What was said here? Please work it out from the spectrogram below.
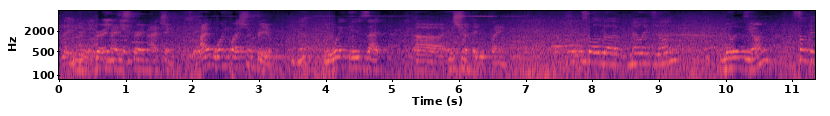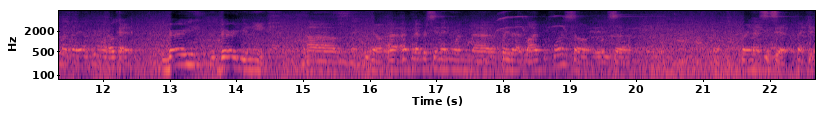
Thank you. Very Thank nice, you. very matching. I have one question for you. What is that uh, instrument that you're playing? It's called uh, Melodion. Milladion? Something like that, yeah, pretty much. Okay, very, very unique. Um, you know, I, I've never seen anyone uh, play that live before, so it was uh, very nice to see it. Thank you.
